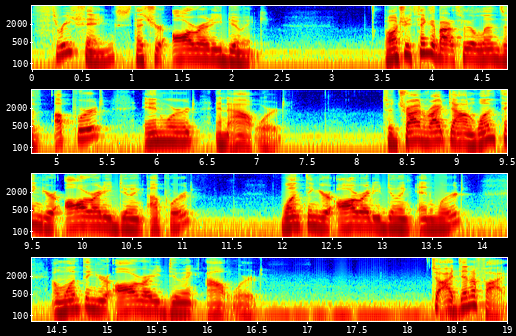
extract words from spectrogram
three things that you're already doing. But I want you to think about it through the lens of upward, inward, and outward. To try and write down one thing you're already doing upward, one thing you're already doing inward, and one thing you're already doing outward. To identify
